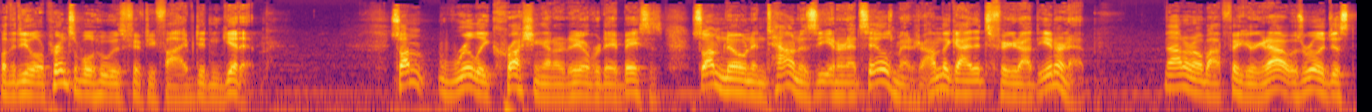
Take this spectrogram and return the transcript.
but the dealer principal, who was 55, didn't get it. So I'm really crushing on a day over day basis. So I'm known in town as the internet sales manager. I'm the guy that's figured out the internet. Now, I don't know about figuring it out. It was really just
